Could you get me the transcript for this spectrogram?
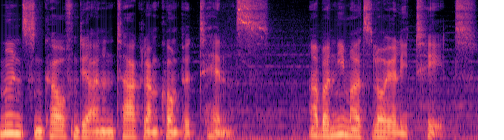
Münzen kaufen dir einen Tag lang Kompetenz, aber niemals Loyalität.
